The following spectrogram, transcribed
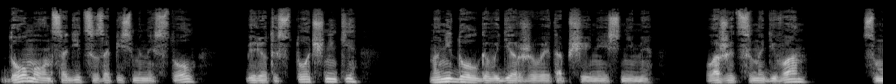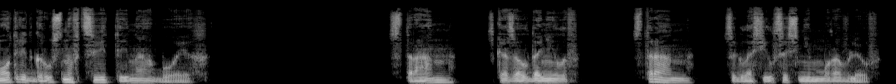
Дома он садится за письменный стол, берет источники, но недолго выдерживает общение с ними, ложится на диван, смотрит грустно в цветы на обоях. Странно, сказал Данилов. Странно, согласился с ним Муравлев.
